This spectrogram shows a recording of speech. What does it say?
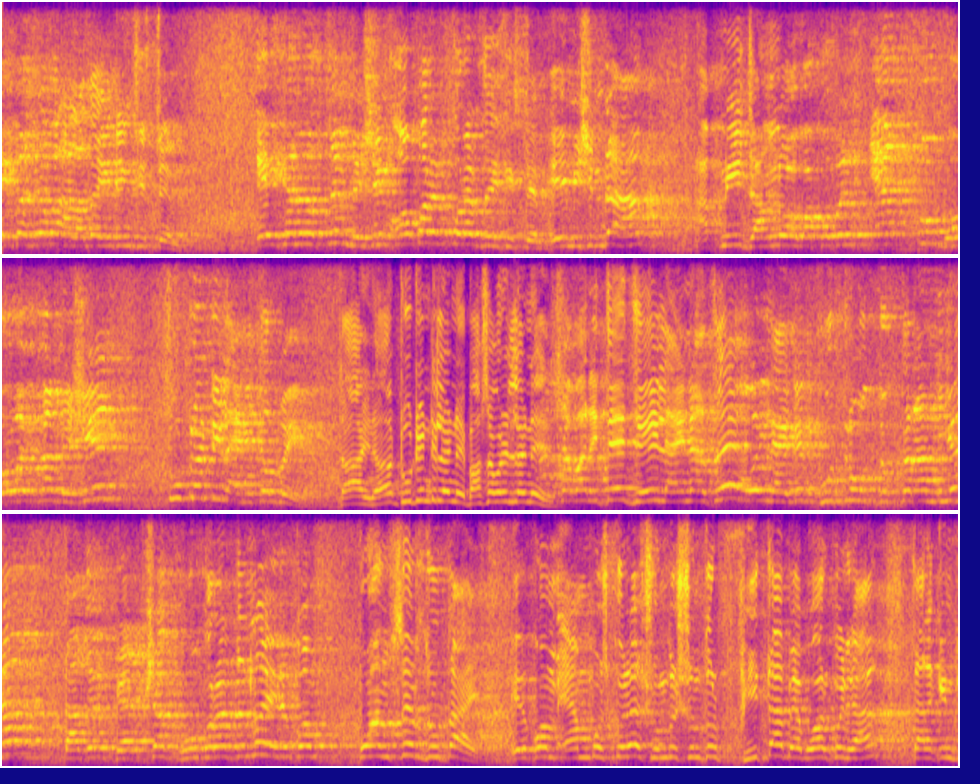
এই পাশে আবার আলাদা হিটিং সিস্টেম এইখানে হচ্ছে মেশিন অপারেট করার যে সিস্টেম এই মেশিনটা আপনি জানলে অবাক হবেন এত বড় একটা মেশিন টু টোয়েন্টি লাইনে চলবে। তাই না? টু টোয়েন্টি লাইনে বাসাবাড়ির লাইনে বাসাবাড়িতে যেই লাইন আছে ওই লাইনে ক্ষুদ্র উদ্যোক্তারা নিয়ে তাদের ব্যবসা গ্রো করার জন্য এরকম পঞ্চের জুতায় অ্যাম্বুশ করে সুন্দর সুন্দর ফিতা ব্যবহার করে তারা কিন্তু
